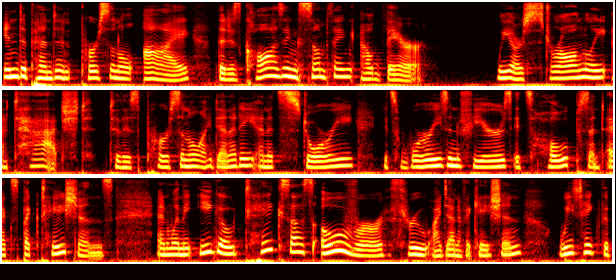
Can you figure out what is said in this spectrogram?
independent personal I that is causing something out there. We are strongly attached to this personal identity and its story, its worries and fears, its hopes and expectations. And when the ego takes us over through identification, we take the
